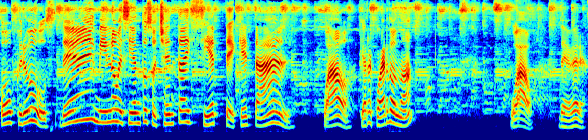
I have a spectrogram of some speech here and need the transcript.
o Cruz de 1987. ¿Qué tal? ¡Wow! ¡Qué recuerdos, ¿no? ¡Wow! De veras.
